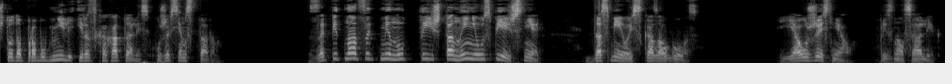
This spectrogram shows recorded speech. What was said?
Что-то пробубнили и расхохотались, уже всем стадом. «За пятнадцать минут ты штаны не успеешь снять», — досмеиваясь, сказал голос. «Я уже снял», — признался Олег.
